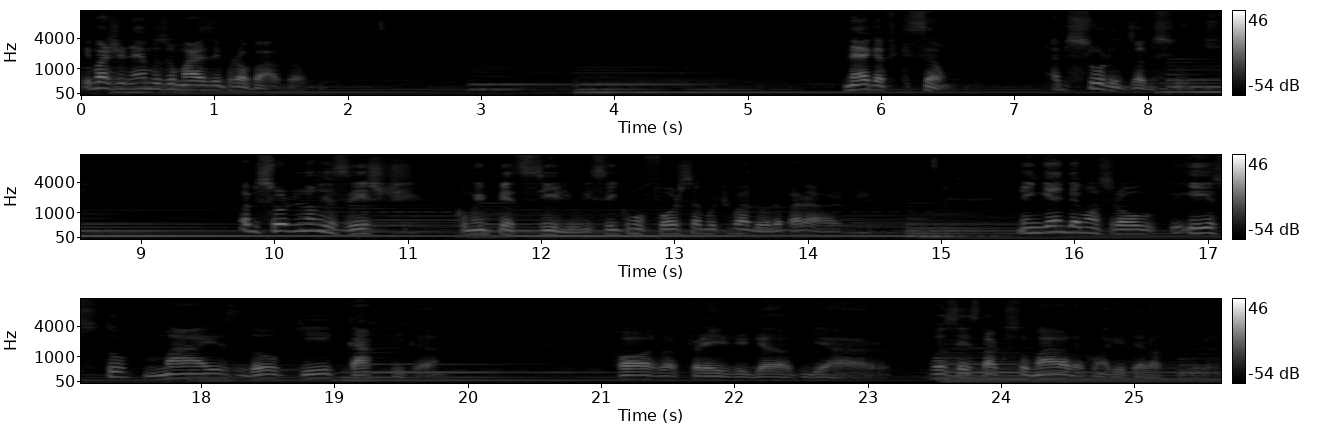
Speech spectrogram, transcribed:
Imaginemos o mais improvável. Mega ficção. Absurdo dos absurdos. O absurdo não existe como empecilho, e sim como força motivadora para a arte. Ninguém demonstrou isto mais do que Kafka. Rosa Freire de Aguiar, você está acostumada com a literatura.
